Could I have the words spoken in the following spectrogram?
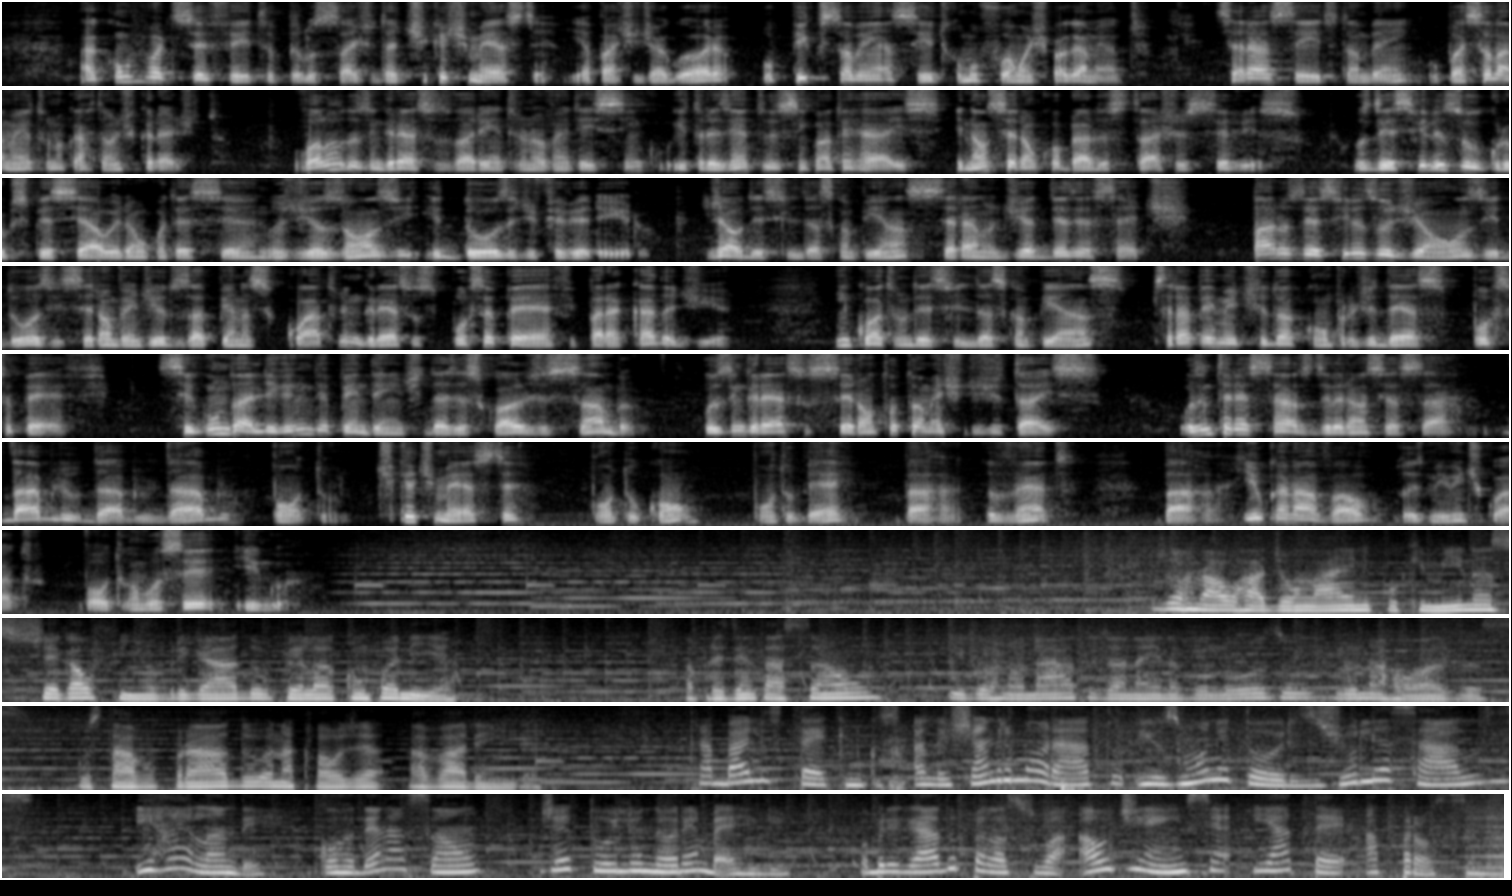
A compra pode ser feita pelo site da Ticketmaster e, a partir de agora, o Pix também é aceito como forma de pagamento. Será aceito também o parcelamento no cartão de crédito. O valor dos ingressos varia entre R$ 95 e 350 reais, e não serão cobradas taxas de serviço. Os desfiles do grupo especial irão acontecer nos dias 11 e 12 de fevereiro. Já o desfile das campeãs será no dia 17. Para os desfiles do dia 11 e 12 serão vendidos apenas 4 ingressos por CPF para cada dia, enquanto no desfile das campeãs será permitido a compra de 10 por CPF. Segundo a Liga Independente das Escolas de Samba, os ingressos serão totalmente digitais. Os interessados deverão acessar www.ticketmaster.com.br barra event barra Rio Carnaval 2024. Volto com você, Igor. Jornal Rádio Online PUC Minas chega ao fim. Obrigado pela companhia. Apresentação: Igor Nonato, Janaína Veloso, Bruna Rosas, Gustavo Prado, Ana Cláudia Avarenga. Trabalhos técnicos Alexandre Morato e os monitores Júlia Salles e Highlander. Coordenação Getúlio Nuremberg. Obrigado pela sua audiência e até a próxima.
